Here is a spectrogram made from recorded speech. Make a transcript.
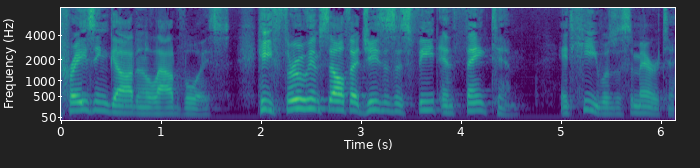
praising God in a loud voice. He threw himself at Jesus' feet and thanked him, and he was a Samaritan.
